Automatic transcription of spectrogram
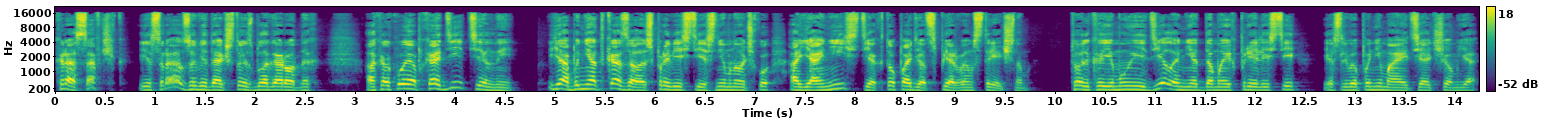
Красавчик. И сразу видать, что из благородных. А какой обходительный! Я бы не отказалась провести с ним ночку, а я не из тех, кто пойдет с первым встречным. Только ему и дела нет до моих прелестей, если вы понимаете, о чем я.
